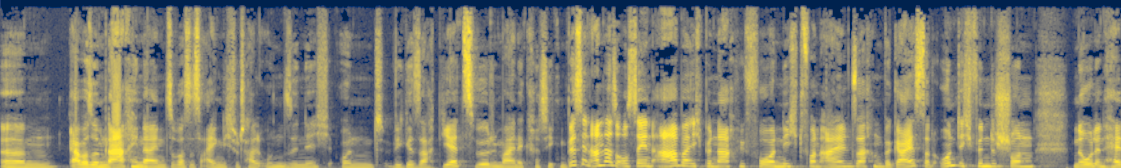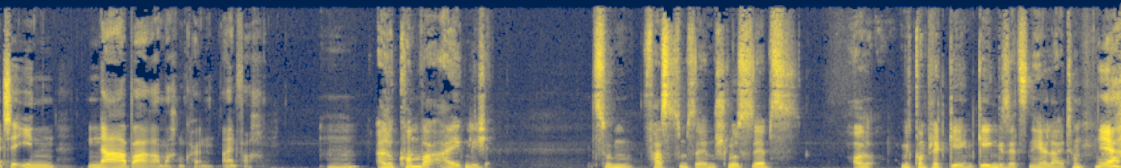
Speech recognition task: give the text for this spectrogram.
Ähm, aber so im Nachhinein, sowas ist eigentlich total unsinnig. Und wie gesagt, jetzt würde meine Kritik ein bisschen anders aussehen, aber ich bin nach wie vor nicht von allen Sachen begeistert und ich finde schon, Nolan hätte ihn nahbarer machen können, einfach. Mhm. Also kommen wir eigentlich zum, fast zum selben Schluss, selbst mit komplett entgegengesetzten Herleitungen. Ja.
